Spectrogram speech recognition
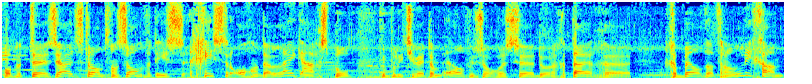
Op het eh, zuidstrand van Zandvoort is gisterochtend een lijk aangespoeld. De politie werd om 11 uur s ochtends eh, door een getuige gebeld dat er een lichaam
